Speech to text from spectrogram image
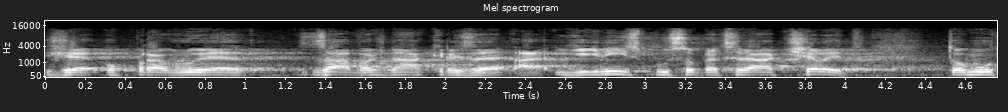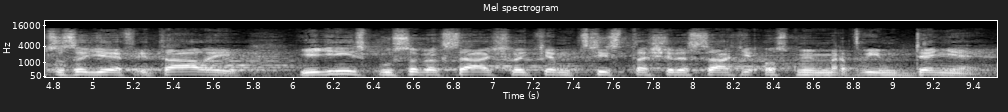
že opravdu je závažná krize a jediný způsob, jak se dá čelit tomu, co se děje v Itálii, jediný způsob, jak se dá čelit těm 368 mrtvým denně,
